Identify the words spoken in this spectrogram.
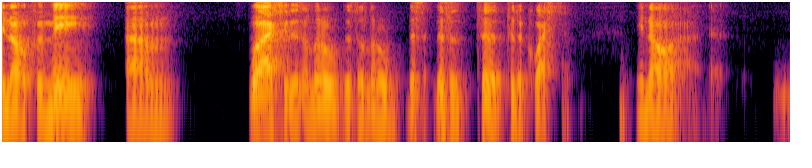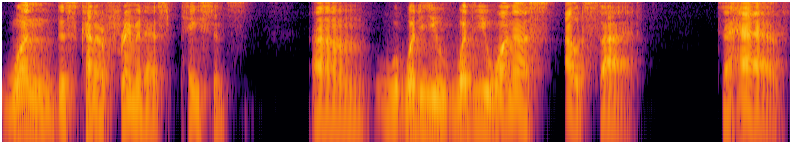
you know, for me, um, well, actually, there's a little, there's a little. This this is to to the question. You know, one, this kind of framing as patience. Um, what do you what do you want us outside to have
